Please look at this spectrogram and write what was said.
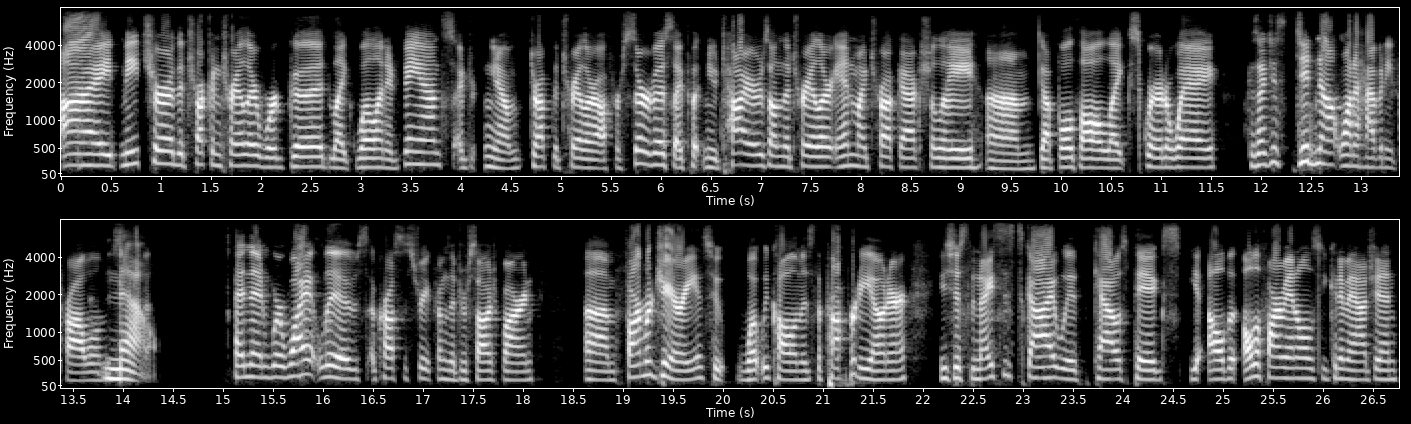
I made sure the truck and trailer were good like well in advance. I you know, dropped the trailer off for service. I put new tires on the trailer and my truck actually. Um got both all like squared away because I just did not want to have any problems. no. And then where Wyatt lives, across the street from the dressage barn, um, Farmer Jerry is who what we call him is the property owner. He's just the nicest guy with cows, pigs, all the all the farm animals you can imagine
